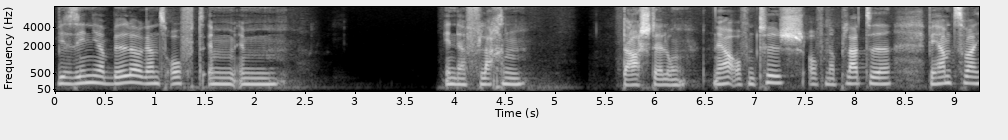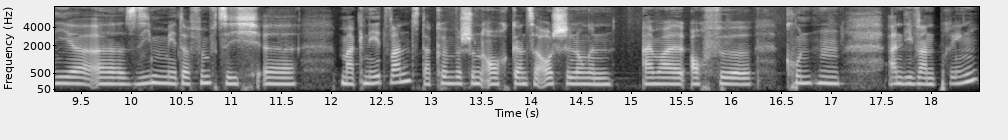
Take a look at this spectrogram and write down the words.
wir sehen ja Bilder ganz oft im, im, in der flachen Darstellung. Ja, auf dem Tisch, auf einer Platte. Wir haben zwar hier äh, 7,50 Meter äh, Magnetwand, da können wir schon auch ganze Ausstellungen einmal auch für Kunden an die Wand bringen.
